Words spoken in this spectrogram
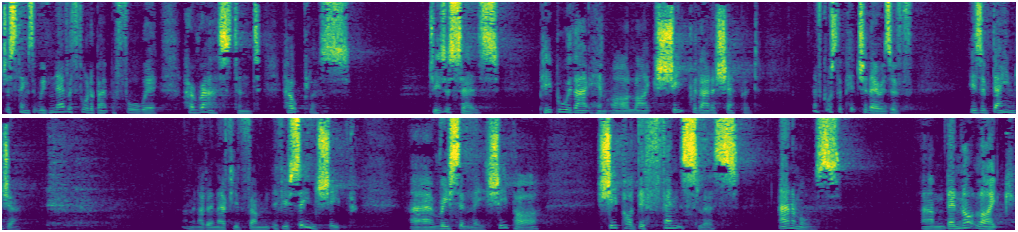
just things that we've never thought about before. We're harassed and helpless. Jesus says, people without him are like sheep without a shepherd. And of course, the picture there is of, is of danger. I mean, I don't know if you've, um, if you've seen sheep uh, recently. Sheep are Sheep are defenseless animals. Um, they're not like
